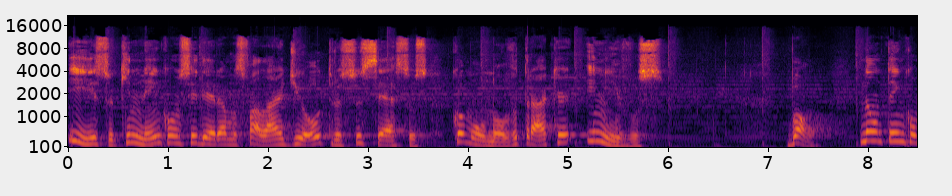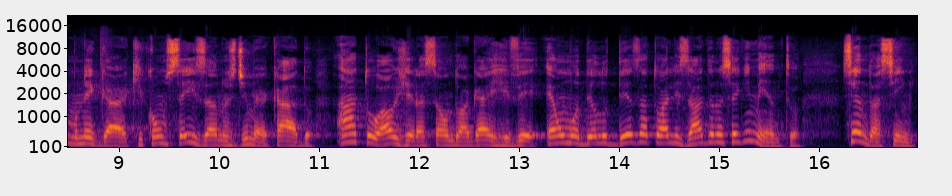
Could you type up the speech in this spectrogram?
e isso que nem consideramos falar de outros sucessos, como o novo Tracker e Nivus. Bom, não tem como negar que, com 6 anos de mercado, a atual geração do HRV é um modelo desatualizado no segmento. Sendo assim,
